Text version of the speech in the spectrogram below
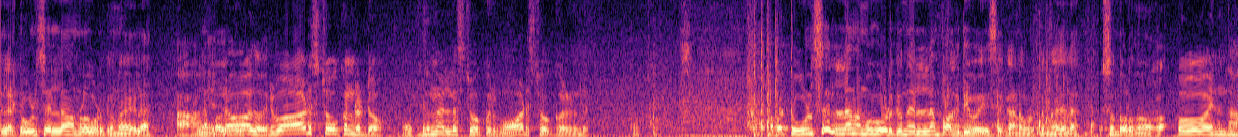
എല്ലാ ടൂൾസ് എല്ലാം നമ്മൾ കൊടുക്കുന്നത് അല്ലേ? ഒരുപാട് സ്റ്റോക്ക് ഉണ്ട് കേട്ടോ. ഇത് നല്ല സ്റ്റോക്ക് ഒരുപാട് സ്റ്റോക്കുകളുണ്ട്. അപ്പൊ ടൂൾസ് എല്ലാം നമുക്ക് കൊടുക്കുന്ന എല്ലാം പകുതി പൈസക്കാണ് കൊടുക്കുന്നത് അല്ലേ? തുറന്നു നോക്കാം. ഓ അതിനെന്താ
